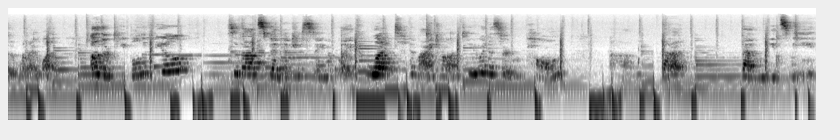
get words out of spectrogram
instead of what I want other people to feel. So that's been interesting of like, what am I drawn to in a certain poem um, that then leads me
